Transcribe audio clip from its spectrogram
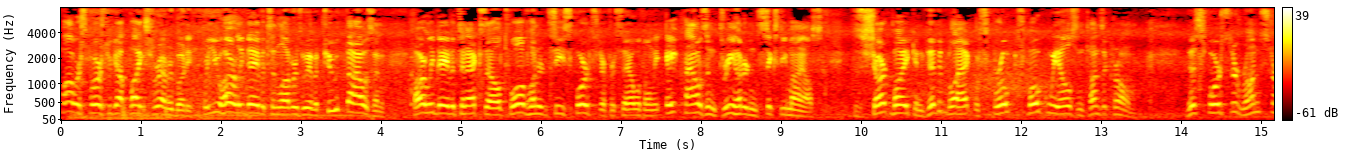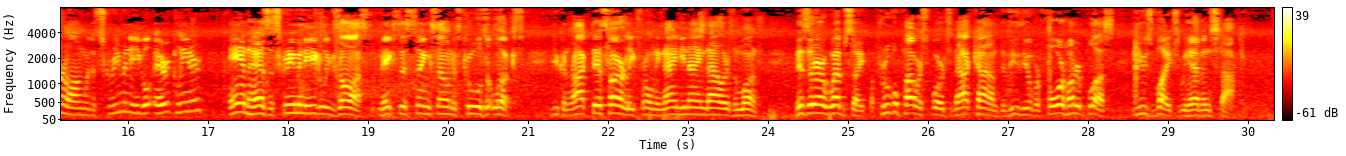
Power Sports, we got bikes for everybody. For you Harley Davidson lovers, we have a 2000 Harley Davidson XL 1200C Sportster for sale with only 8,360 miles. This is a sharp bike in vivid black with spoke, spoke wheels and tons of chrome. This Sportster runs strong with a Screaming Eagle air cleaner and has a Screaming Eagle exhaust. It makes this thing sound as cool as it looks. You can rock this Harley for only $99 a month. Visit our website, approvalpowersports.com to view the over 400 plus used bikes we have in stock.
